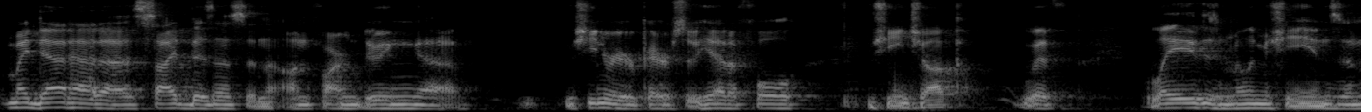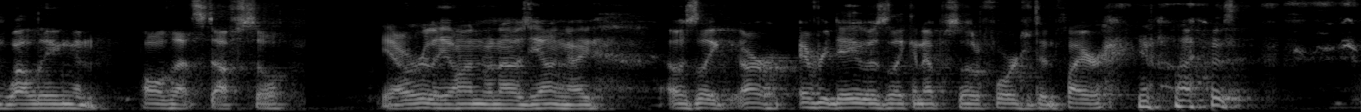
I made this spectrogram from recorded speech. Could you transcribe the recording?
my dad had a side business in, on the farm doing uh, machinery repair. So he had a full machine shop with lathes and milling machines and welding and all that stuff. So, yeah, early on when I was young, I, I was like, our every day was like an episode of Forged in Fire. You know, I was,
